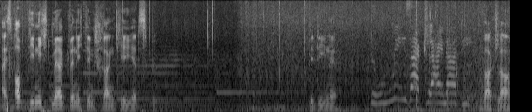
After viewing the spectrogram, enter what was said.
Als ob die nicht merkt, wenn ich den Schrank hier jetzt... be- bediene. Du mieser kleiner Dieb. War klar.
